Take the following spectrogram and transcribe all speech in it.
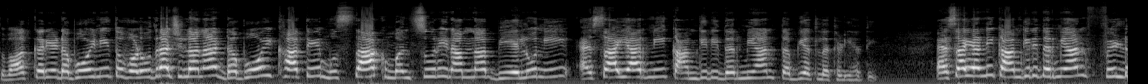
તો વાત કરીએ ડભોઈની, તો વડોદરા જિલ્લાના ડભોઈ ખાતે મુસ્તાક મંસૂરી નામના બીએલઓની એસઆઈઆરની કામગીરી દરમિયાન તબિયત લથડી હતી. એસઆઈઆરની કામગીરી દરમિયાન ફિલ્ડ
